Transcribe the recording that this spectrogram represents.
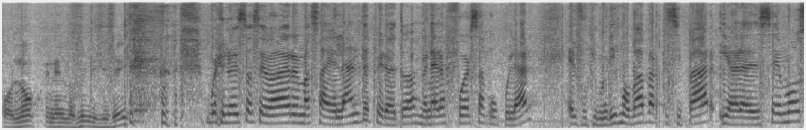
o no en el 2016? bueno, eso se va a ver más adelante, pero de todas maneras Fuerza Popular, el Fujimorismo va a participar y agradecemos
